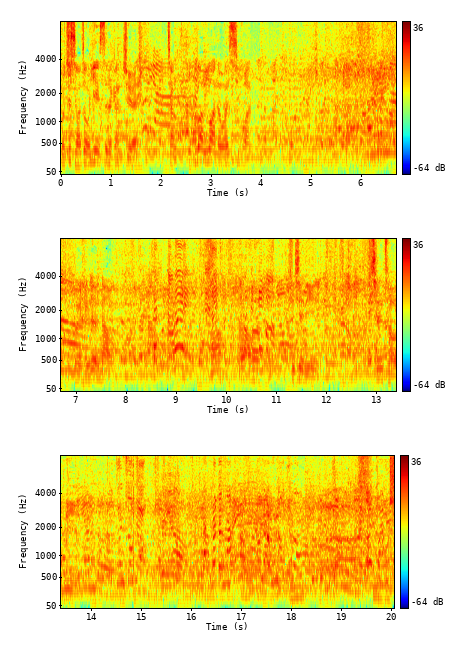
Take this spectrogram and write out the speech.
我最喜欢这种夜市的感觉，这样乱乱的我很喜欢。对，很热闹。再不好会。好，很好喝，谢谢你。鲜草蜜，珍珠的。那那个吗？那个很好吃哦。真的不是。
